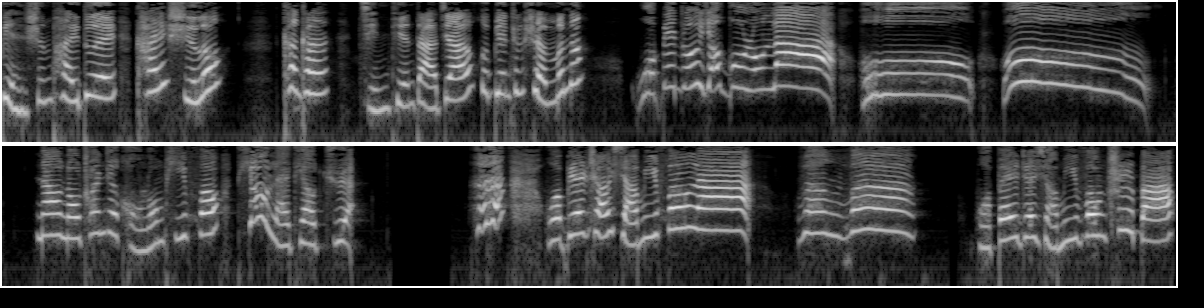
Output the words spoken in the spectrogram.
变身派对开始喽！看看今天大家会变成什么呢？我变成小恐龙啦！穿着恐龙披风跳来跳去，哈哈！我变成小蜜蜂啦！汪汪！我背着小蜜蜂翅膀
